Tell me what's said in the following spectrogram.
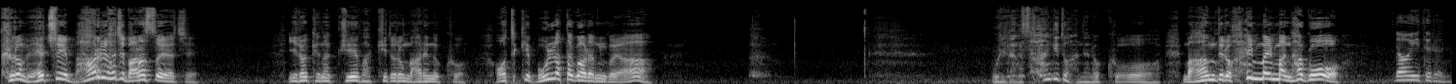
그럼 애초에 말을 하지 말았어야지. 이렇게나 귀에 박히도록 말해놓고 어떻게 몰랐다고 하라는 거야? 우리랑 상의도 안 해놓고 마음대로 할 말만 하고 너희들은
